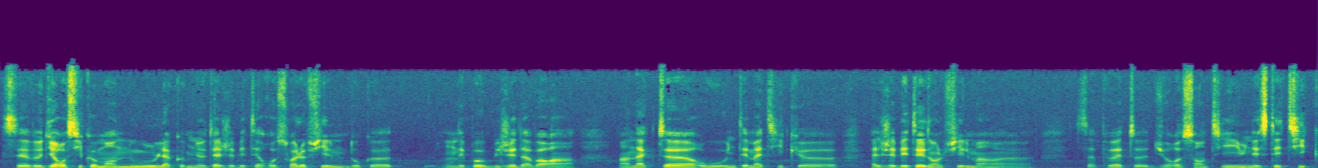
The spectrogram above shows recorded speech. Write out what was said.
Ça veut dire aussi comment nous, la communauté LGBT, reçoit le film. Donc, euh, on n'est pas obligé d'avoir un, un, acteur ou une thématique euh, LGBT dans le film. Hein. ça peut être du ressenti, une esthétique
